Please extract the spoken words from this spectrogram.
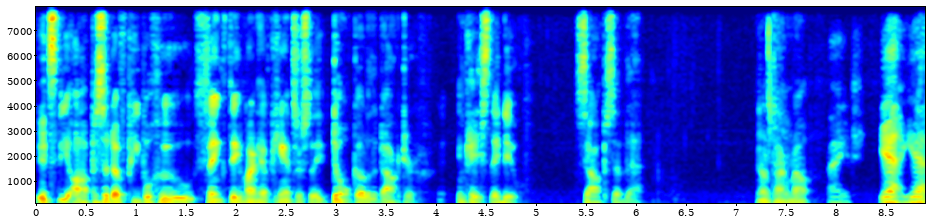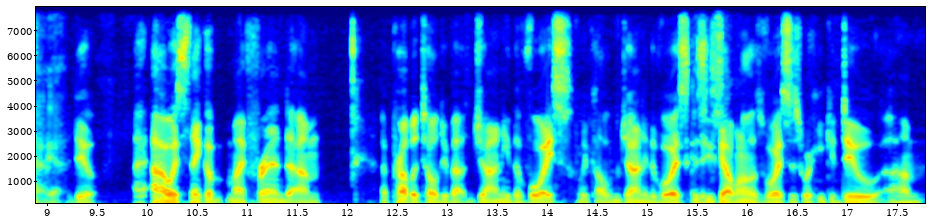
It's the opposite of people who think they might have cancer, so they don't go to the doctor in case they do. It's the opposite of that. You know what I'm talking about? Right. Yeah, yeah, Yeah, yeah. I do. I, I always think of my friend. Um, I probably told you about Johnny the Voice. We called him Johnny the Voice because he's got so. one of those voices where he could do, um,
